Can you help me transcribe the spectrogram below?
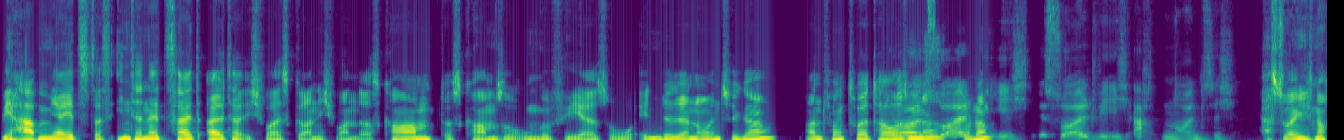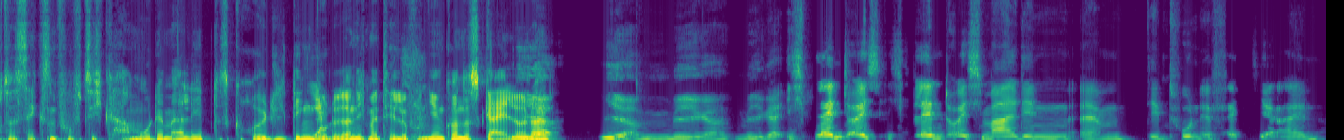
wir haben ja jetzt das Internetzeitalter, ich weiß gar nicht, wann das kam. Das kam so ungefähr so Ende der 90er, Anfang 2000er, ja, ist so alt oder? Wie ich, ist so alt wie ich, 98. Hast du eigentlich noch das 56K-Modem erlebt, das Grödelding, ja. wo du dann nicht mehr telefonieren konntest? Geil, oder? Ja, ja mega, mega. Ich blende euch, blend euch mal den, ähm, den Toneffekt hier ein.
